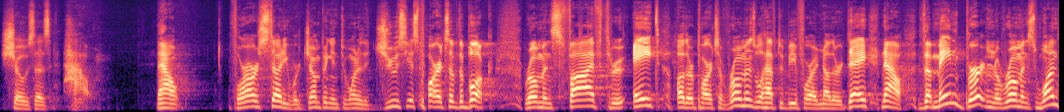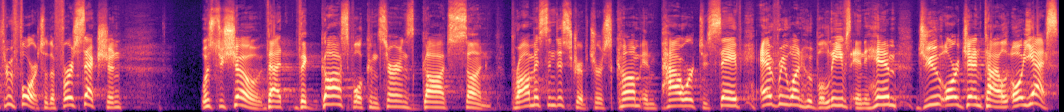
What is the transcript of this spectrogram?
shows us how. Now, for our study, we're jumping into one of the juiciest parts of the book Romans 5 through 8. Other parts of Romans will have to be for another day. Now, the main burden of Romans 1 through 4, so the first section, was to show that the gospel concerns God's Son, promised in the scriptures, come in power to save everyone who believes in him, Jew or Gentile. Oh, yes,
